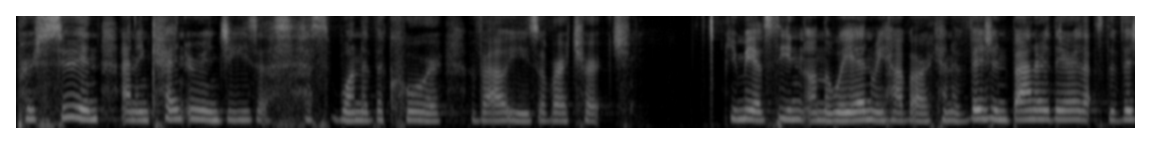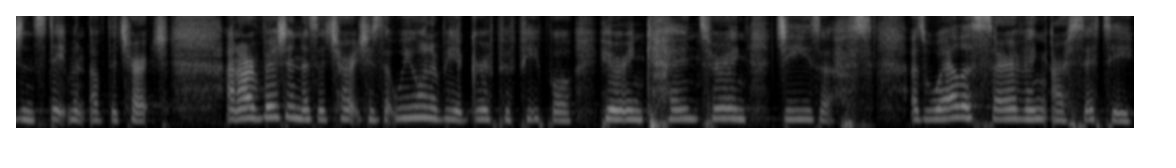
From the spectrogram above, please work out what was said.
pursuing and encountering Jesus is one of the core values of our church. You may have seen on the way in, we have our kind of vision banner there. That's the vision statement of the church. And our vision as a church is that we want to be a group of people who are encountering Jesus, as well as serving our city,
